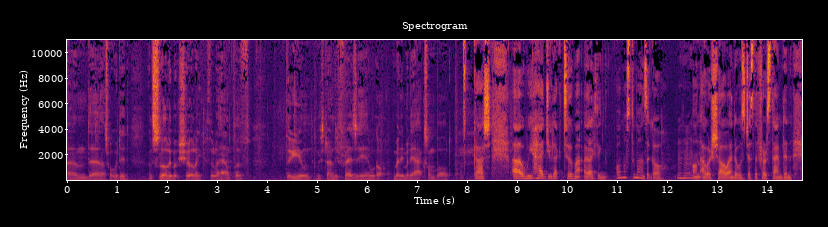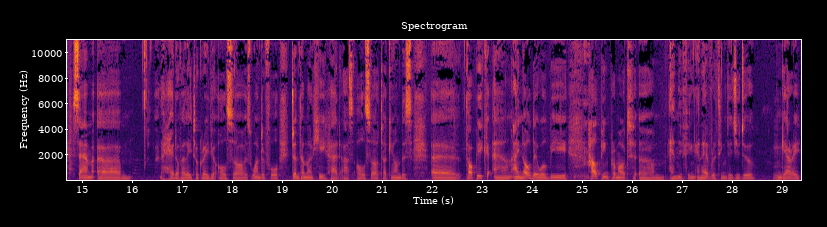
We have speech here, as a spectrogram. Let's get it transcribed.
and uh, that's what we did. And slowly but surely, through the help of the young Mr. Andy Fraser here, we've got many, many acts on board. Gosh, uh, we had you like two, mo- uh, I think, almost two months ago on our show, and it was just the first time. Then Sam, um, the head of LA Talk Radio, also is wonderful gentleman. He had us also talking on this uh, topic, and I know they will be helping promote um, anything and everything that you do. Gary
